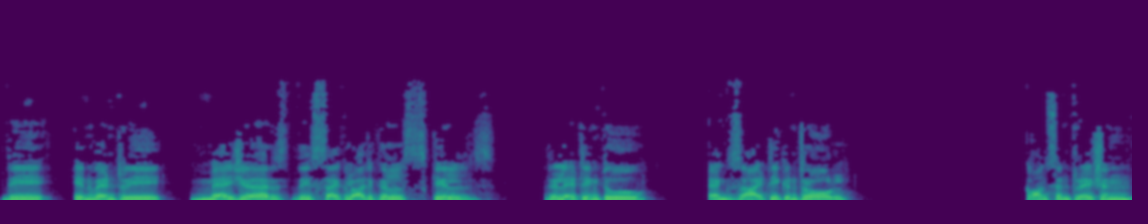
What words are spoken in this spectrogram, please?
The inventory measures the psychological skills relating to anxiety control, concentration,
